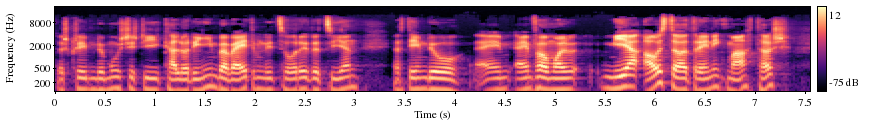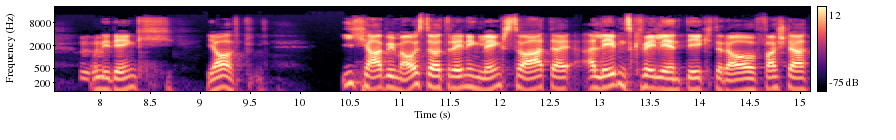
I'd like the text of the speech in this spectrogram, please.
Du hast geschrieben, du musstest die Kalorien bei weitem nicht so reduzieren, nachdem du ein, einfach mal mehr Ausdauertraining gemacht hast. Mhm. Und ich denke, ja, ich habe im Ausdauertraining längst so eine Art eine Lebensquelle entdeckt oder auch fast eine,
